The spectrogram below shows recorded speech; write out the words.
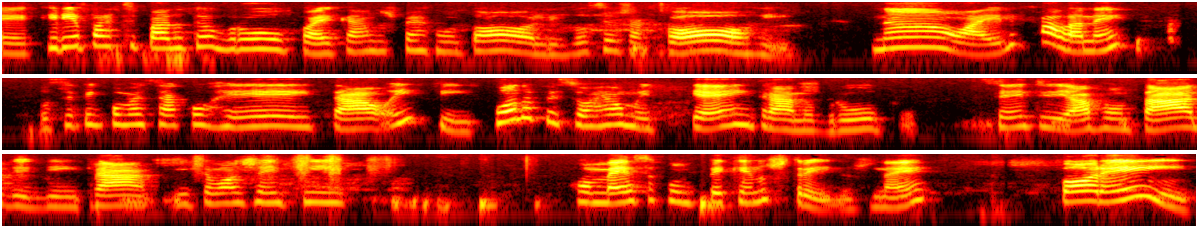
é, queria participar do teu grupo, aí Carlos pergunta, olha, você já corre? Não, aí ele fala, né? Você tem que começar a correr e tal. Enfim, quando a pessoa realmente quer entrar no grupo, sente a vontade de entrar, então a gente começa com pequenos treinos, né? Porém,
